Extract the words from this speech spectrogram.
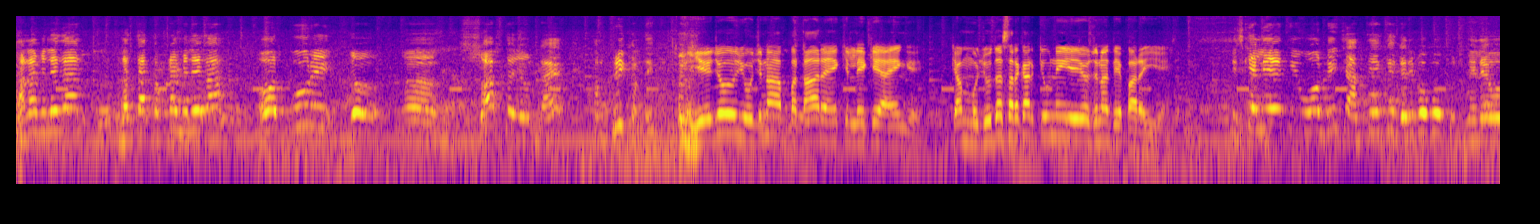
खाना मिलेगा लत्ता कपड़ा मिलेगा, और पूरी जो स्वास्थ्य योजना है हम फ्री कर देंगे। तो ये जो योजना आप बता रहे हैं कि लेके आएँगे क्या मौजूदा सरकार क्यों नहीं ये योजना दे पा रही है? इसके लिए कि वो नहीं चाहते कि गरीबों को कुछ मिले वो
